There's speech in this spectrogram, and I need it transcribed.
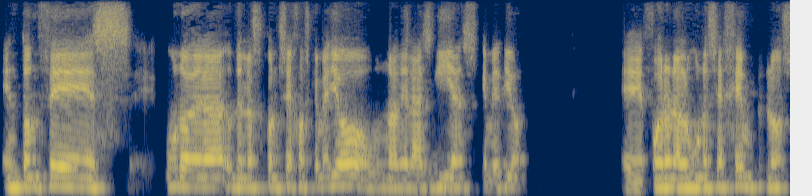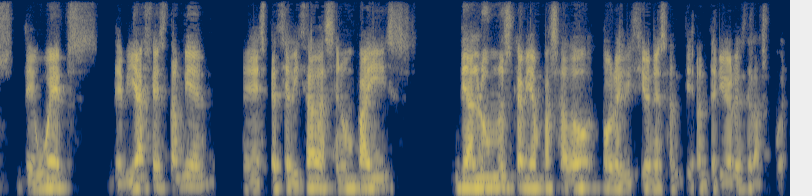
Entonces, uno de, los consejos que me dio, una de las guías que me dio, eh, fueron algunos ejemplos de webs de viajes también, eh, especializadas en un país, de alumnos que habían pasado por ediciones anteriores de la escuela.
